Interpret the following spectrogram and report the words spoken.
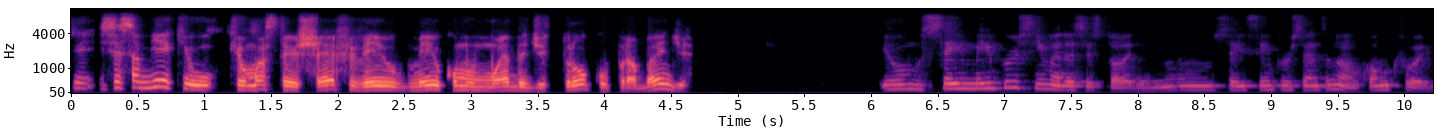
E você sabia que o, que o Masterchef veio meio como moeda de troco para a Band? Eu sei meio por cima dessa história, não sei 100% não. Como que foi?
